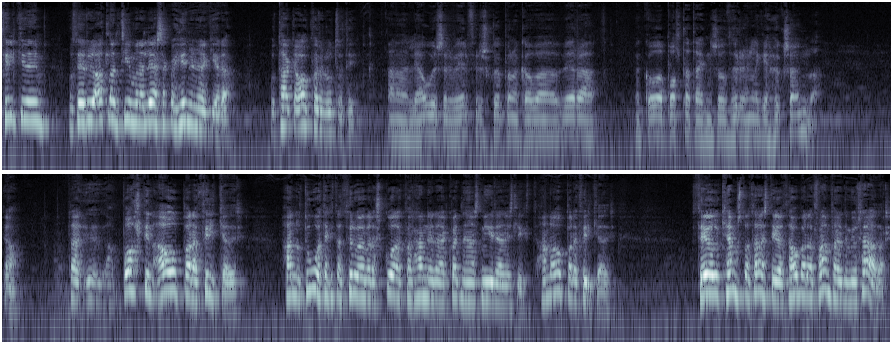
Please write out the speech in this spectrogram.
fylgir þeim og þeir eru allan tíman að lesa hvað hinn er að gera og taka ákvarðin út á því. Þannig að það ljáir sér vel fyrir sköpun að gáfa að vera með góða boltatækni svo þú þurfur henni ekki að hugsa um það. Já, það, boltinn á bara að fylgja þér. Hann og þú átt ekkert að þurfa að vera að skoða hvar hann er eða hvernig hann snýri hann í slíkt. Hann á bara að fylgja þér. Þegar þú kemst á það stiga þá bara framfæriðin mjög hraðar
